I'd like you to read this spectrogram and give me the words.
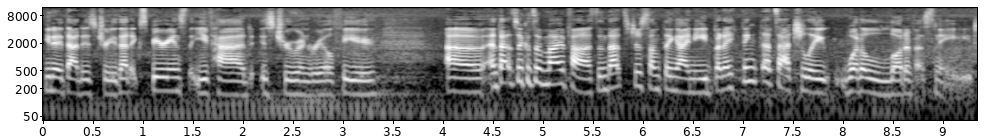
you know, that is true. That experience that you've had is true and real for you. Uh, and that's because of my past, and that's just something I need. But I think that's actually what a lot of us need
